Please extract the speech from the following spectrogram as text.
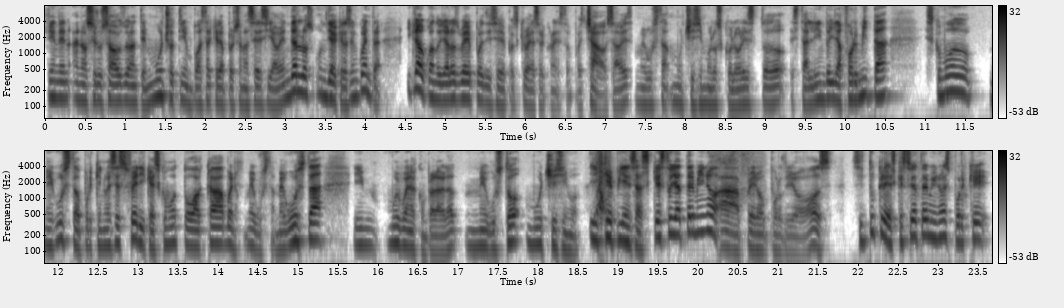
tienden a no ser usados durante mucho tiempo hasta que la persona se decida venderlos un día que los encuentra. Y claro, cuando ya los ve, pues dice, pues ¿qué voy a hacer con esto? Pues chao, ¿sabes? Me gusta muchísimo los colores, todo está lindo y la formita es como me gusta porque no es esférica, es como todo acá, bueno, me gusta, me gusta y muy buena compra, la verdad, me gustó muchísimo. ¿Y qué piensas? ¿Que esto ya terminó? Ah, pero por Dios. Si tú crees que esto ya terminó es porque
